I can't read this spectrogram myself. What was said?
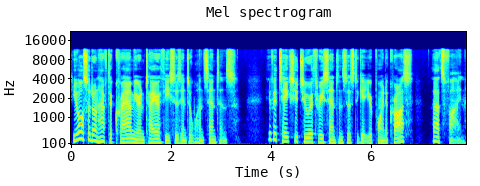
You also don't have to cram your entire thesis into one sentence. If it takes you two or three sentences to get your point across, that's fine.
